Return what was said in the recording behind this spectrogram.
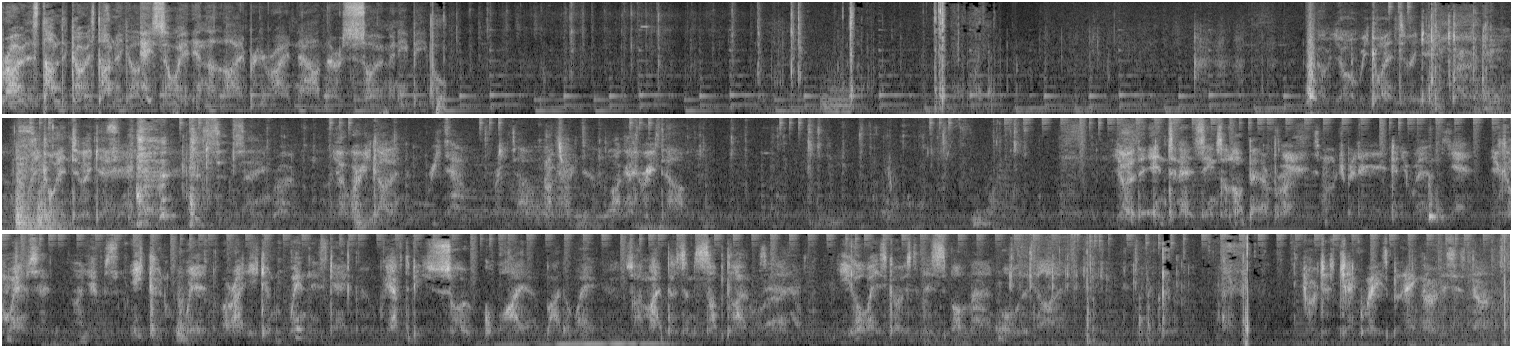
Bro, it's time to go, it's time to go. Okay, so we're in the library right now. There are so many people. So quiet, by the way. So I might put some subtitles in. He always goes to this spot, man, all the time. Yo, just check where he's playing. Oh, this is nuts.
